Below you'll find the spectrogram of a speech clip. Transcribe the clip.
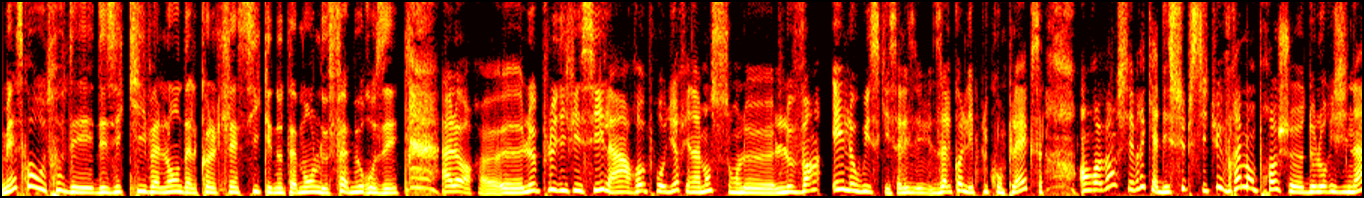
Mais est-ce qu'on retrouve des, des équivalents d'alcool classique et notamment le fameux rosé Alors, euh, le plus difficile à reproduire finalement, ce sont le, le vin et le whisky. C'est les, les alcools les plus complexes. En revanche, c'est vrai qu'il y a des substituts vraiment proches euh, de l'original.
